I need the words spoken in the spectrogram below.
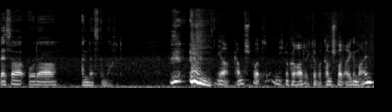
besser oder anders gemacht? Ja, Kampfsport, nicht nur Karate, ich glaube Kampfsport allgemein,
